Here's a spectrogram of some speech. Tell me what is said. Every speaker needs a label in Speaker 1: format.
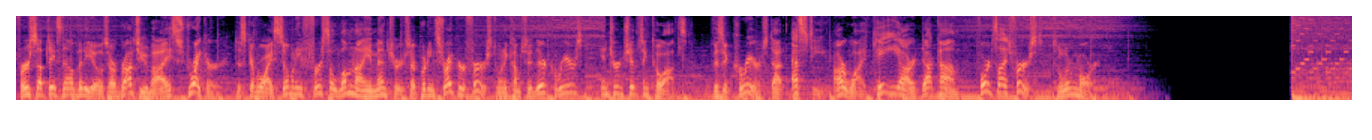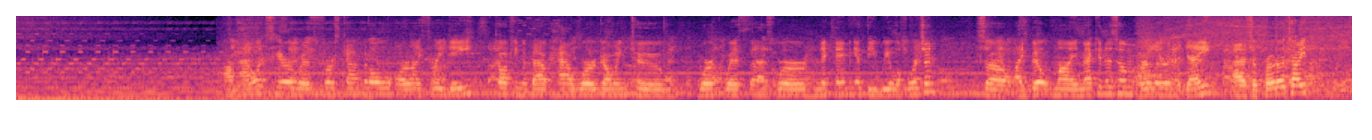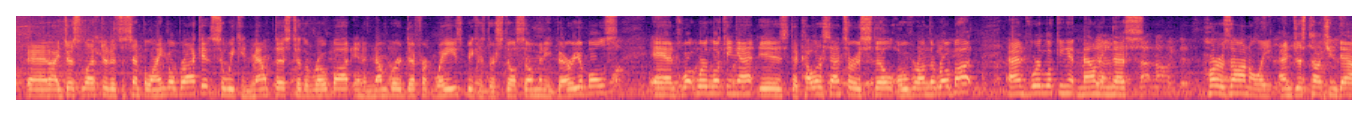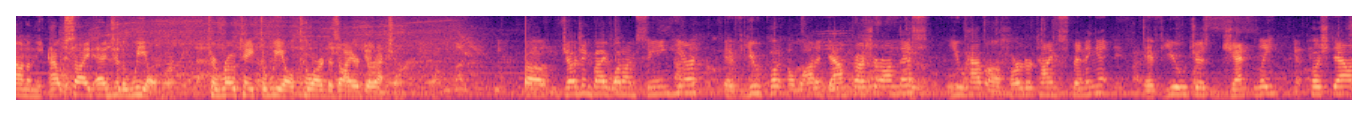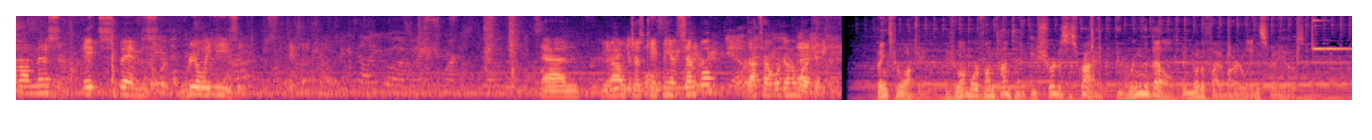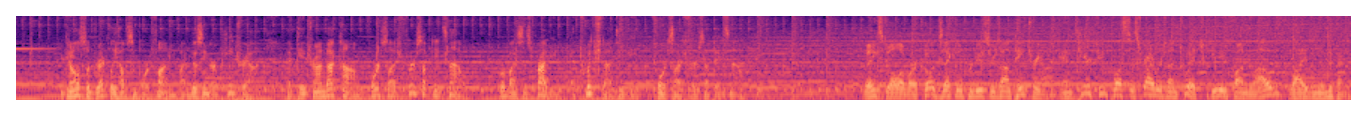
Speaker 1: First Updates Now videos are brought to you by Stryker. Discover why so many FIRST alumni and mentors are putting Stryker first when it comes to their careers, internships, and co ops. Visit careers.stryker.com forward slash first to learn more.
Speaker 2: I'm Alex here with First Capital RI3D talking about how we're going to work with, as we're nicknaming it, the Wheel of Fortune. So I built my mechanism earlier in the day as a prototype and I just left it as a simple angle bracket so we can mount this to the robot in a number of different ways because there's still so many variables. And what we're looking at is the color sensor is still over on the robot and we're looking at mounting this horizontally and just touching down on the outside edge of the wheel to rotate the wheel to our desired direction. So, judging by what I'm seeing here, if you put a lot of down pressure on this, you have a harder time spinning it. If you just gently push down on this, it spins really easy. And, you know, just keeping it simple, that's how we're going to work it.
Speaker 1: Thanks for watching. If you want more fun content, be sure to subscribe and ring the bell to be notified about our latest videos. You can also directly help support Fun by visiting our Patreon at patreon.com forward slash first updates now or by subscribing at twitch.tv forward slash first updates now. Thanks to all of our co-executive producers on Patreon and Tier 2 Plus subscribers on Twitch, keeping fun loud, live, and independent.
